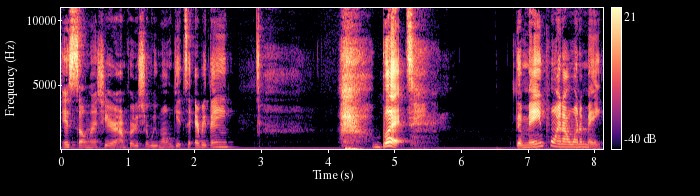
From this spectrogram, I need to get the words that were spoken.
it's so much here. I'm pretty sure we won't get to everything. But the main point I want to make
